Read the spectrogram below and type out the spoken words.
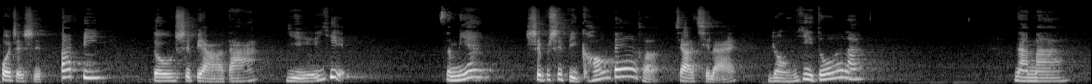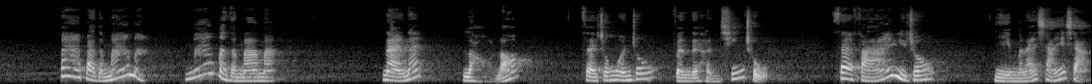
或者是“芭比”都是表达爷爷。怎么样？是不是比 c o m b a r 叫起来容易多了？那么，爸爸的妈妈、妈妈的妈妈、奶奶、姥姥，在中文中分得很清楚。在法语中，你们来想一想，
